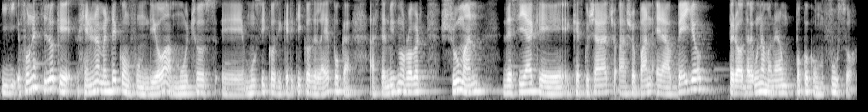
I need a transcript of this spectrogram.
Y fue un estilo que genuinamente confundió a muchos eh, músicos y críticos de la época. Hasta el mismo Robert Schumann decía que, que escuchar a Chopin era bello, pero de alguna manera un poco confuso,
